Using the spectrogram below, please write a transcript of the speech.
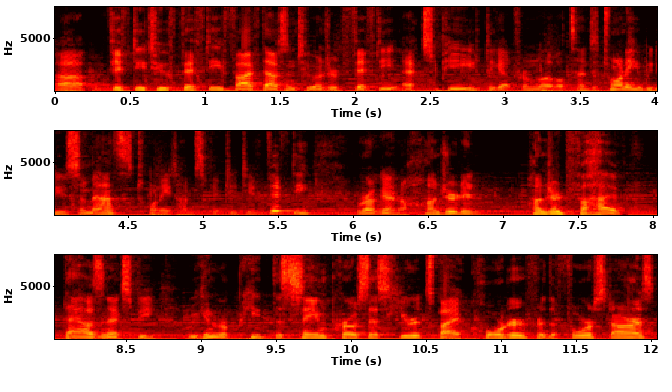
uh, 5250, 5250 XP to get from level 10 to 20. We do some maths, 20 times 5250. We're going at 100, 105,000 XP. We can repeat the same process. Here it's by a quarter for the four stars,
